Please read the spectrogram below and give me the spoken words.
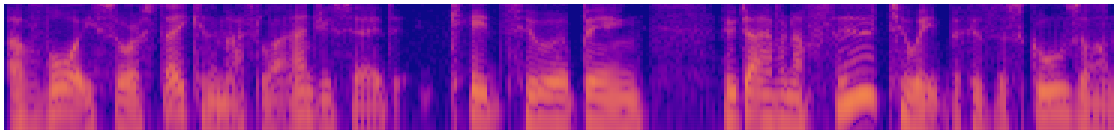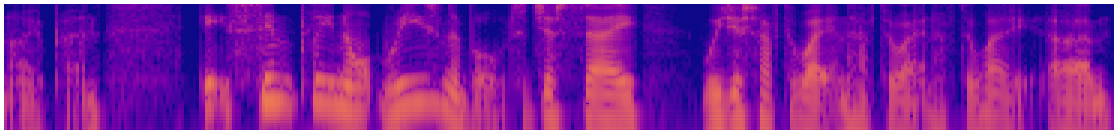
a voice or a stake in the matter, like Andrew said, kids who are being who don't have enough food to eat because the schools aren't open. It's simply not reasonable to just say we just have to wait and have to wait and have to wait. Um,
